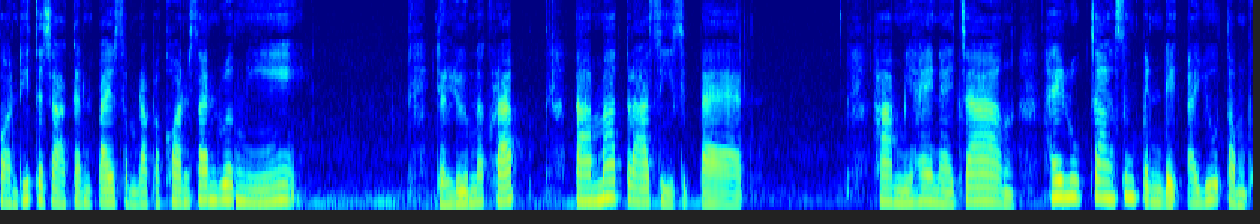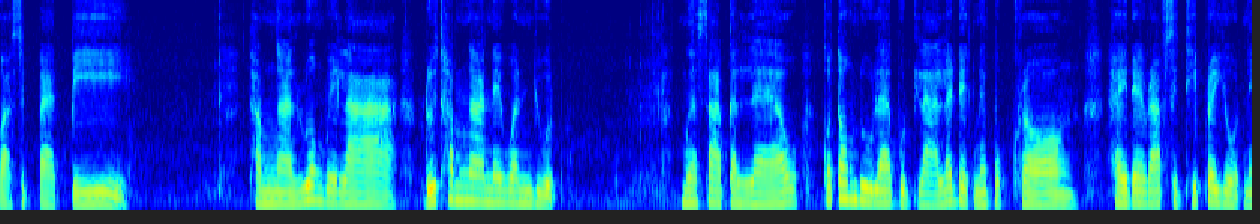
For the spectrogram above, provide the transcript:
ก่อนที่จะจากกันไปสำหรับละครสั้นเรื่องนี้ อย่าลืมนะครับ ตามมาตรา 48 ห้ามมิให้นายจ้าง ให้ลูกจ้างซึ่งเป็นเด็กอายุต่ำกว่า 18 ปีทำงานล่วงเวลาหรือทำงานในวันหยุด เมื่อทราบกันแล้วก็ต้องดูแลบุตรหลานและเด็กในปกครอง ให้ได้รับสิทธิประโยชน์ใน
